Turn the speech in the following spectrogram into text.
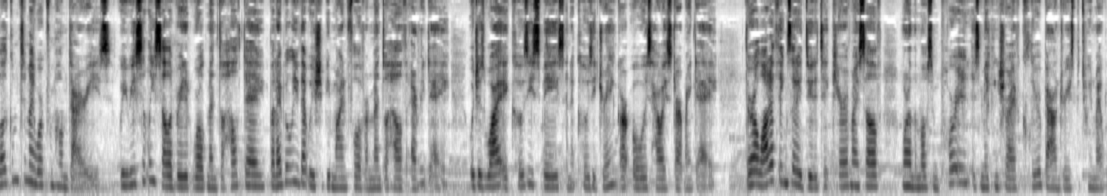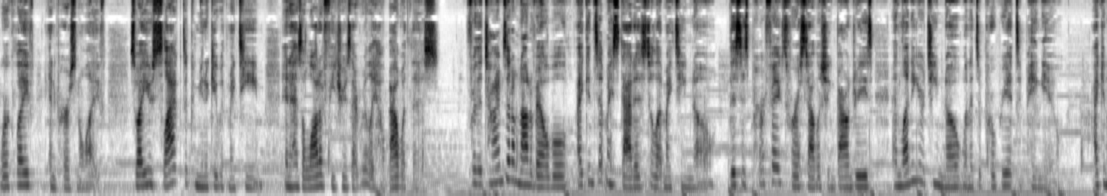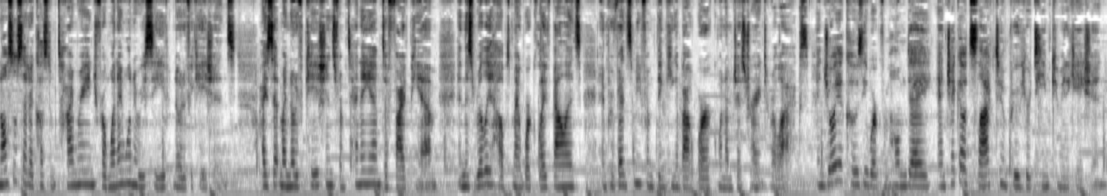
Welcome to my work from home diaries. We recently celebrated World Mental Health Day, but I believe that we should be mindful of our mental health every day, which is why a cozy space and a cozy drink are always how I start my day. There are a lot of things that I do to take care of myself. One of the most important is making sure I have clear boundaries between my work life and personal life. So I use Slack to communicate with my team, and it has a lot of features that really help out with this. For the times that I'm not available, I can set my status to let my team know. This is perfect for establishing boundaries and letting your team know when it's appropriate to ping you. I can also set a custom time range for when I want to receive notifications. I set my notifications from 10 a.m. to 5 p.m., and this really helps my work life balance and prevents me from thinking about work when I'm just trying to relax. Enjoy a cozy work from home day and check out Slack to improve your team communication.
